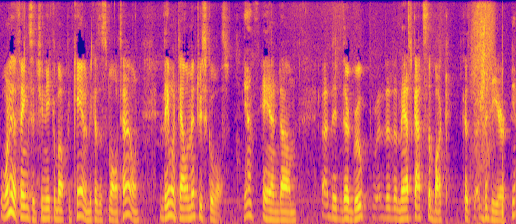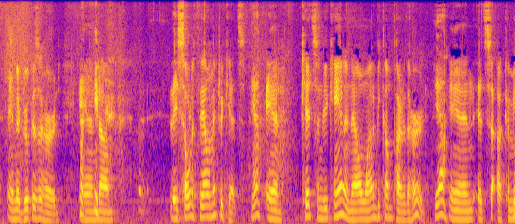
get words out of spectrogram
one of the things that's unique about Buchanan, because it's a small town, they went to elementary schools yeah. and um, uh, the, their group, the, the mascot's the buck, because the deer, Yep. and their group is a herd, and um, they sold it to the elementary kids. Yeah. and kids in Buchanan now want to become part of the herd. Yeah. and it's a community.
